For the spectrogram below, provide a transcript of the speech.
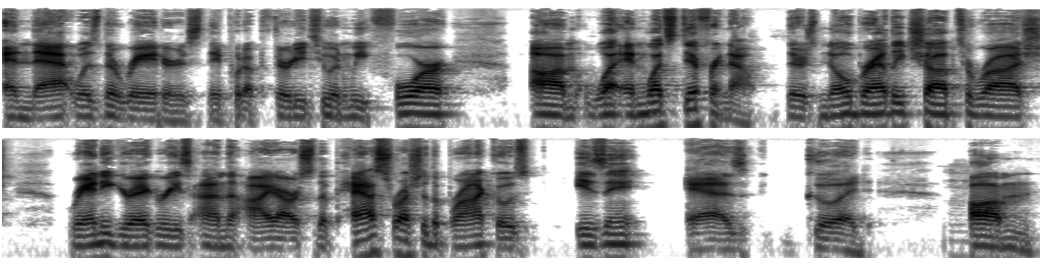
And that was the Raiders. They put up 32 in week four. Um, what and what's different now? There's no Bradley Chubb to rush. Randy Gregory's on the IR, so the pass rush of the Broncos isn't as good. Mm-hmm. Um,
